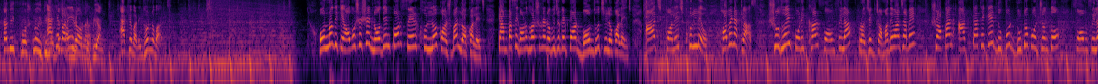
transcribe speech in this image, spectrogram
একাধিক প্রশ্ন ইতিমধ্যে প্রিয়াঙ্ক। একেবারেই ধন্যবাদ। অন্যদিকে অবশেষে নদিন পর ফের খুলল কসবা ল কলেজ। ক্যাম্পাসে গণধর্ষণের অভিযোগের পর বন্ধ ছিল কলেজ। আজ কলেজ খুললেও হবে না ক্লাস। শুধুই পরীক্ষার ফর্ম ফিল আপ প্রজেক্ট জমা দেওয়া যাবে। সকাল আটটা থেকে দুপুর দুটো পর্যন্ত ফর্ম ফিল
